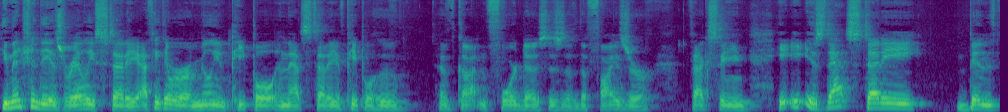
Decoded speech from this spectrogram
You mentioned the Israeli study. I think there were a million people in that study of people who have gotten four doses of the Pfizer vaccine. Is that study been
